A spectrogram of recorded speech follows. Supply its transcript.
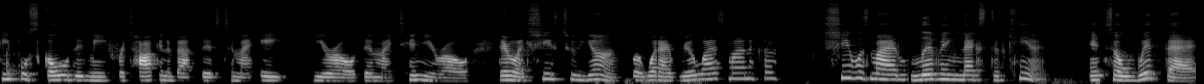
People scolded me for talking about this to my eight year old, then my 10 year old. They were like, she's too young. But what I realized, Monica, she was my living next of kin. And so, with that,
